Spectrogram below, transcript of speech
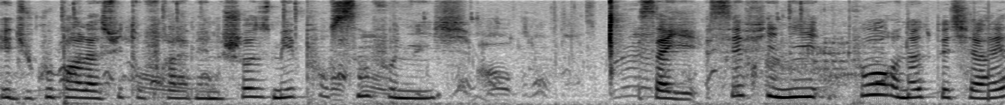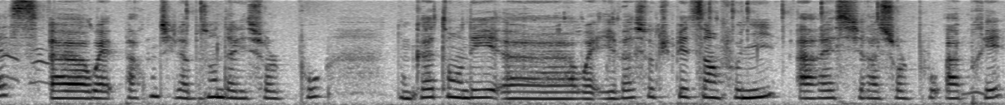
Et du coup par la suite on fera la même chose mais pour Symphonie. Ça y est, c'est fini pour notre petit Arès. Euh, ouais, par contre il a besoin d'aller sur le pot. Donc attendez, euh, ouais, il va s'occuper de Symphonie. Arès ira sur le pot après.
